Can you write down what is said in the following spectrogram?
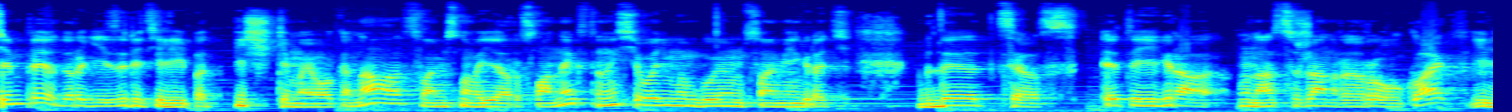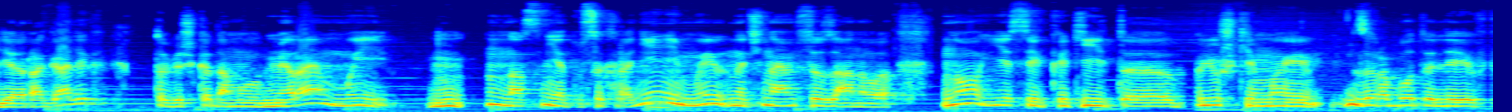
Всем привет, дорогие зрители и подписчики моего канала. С вами снова я, Руслан Экстон, и сегодня мы будем с вами играть в Dead Cells. Эта игра у нас жанра roguelike или рогалик, то бишь, когда мы умираем, мы у нас нету сохранений, мы начинаем все заново. Но если какие-то плюшки мы заработали в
